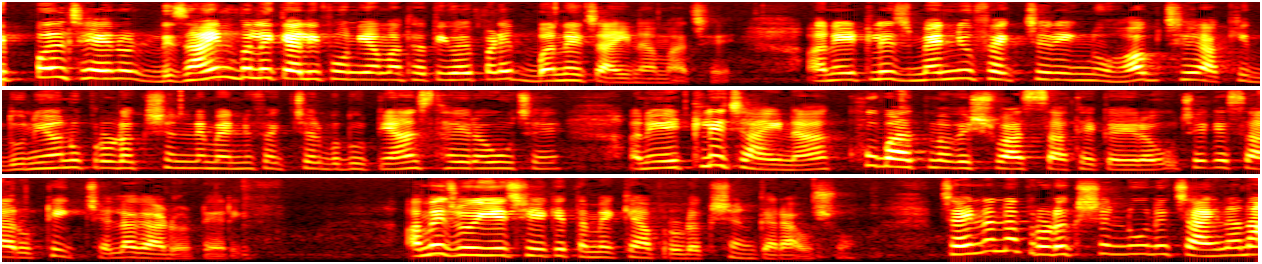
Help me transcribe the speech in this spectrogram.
એપલ છે, એનો ડિઝાઇન ભલે કેલિફોર્નિયામાં થતી હોય, પણ એ બને ચાઇનામાં છે. અને એટલે જ મેન્યુફેક્ચરિંગનું હબ છે. આખી દુનિયાનું પ્રોડક્શન ને મેન્યુફેક્ચર બધું ત્યાં જ થઈ રહ્યું છે. અને એટલે ચાઇના ખૂબ આત્મવિશ્વાસ સાથે કહી રહ્યું છે કે સારું, ઠીક છે, લગાડો ટેરિફ. અમે જોઈએ છીએ કે તમે ક્યાં પ્રોડક્શન કરાવશો. ચાઇનાના પ્રોડક્શનનું અને ચાઇનાના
